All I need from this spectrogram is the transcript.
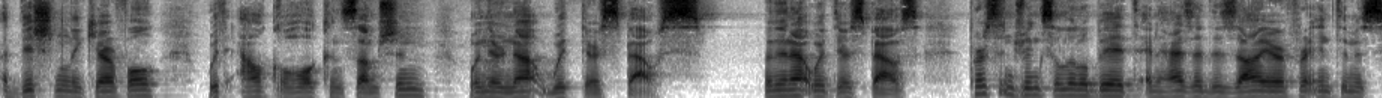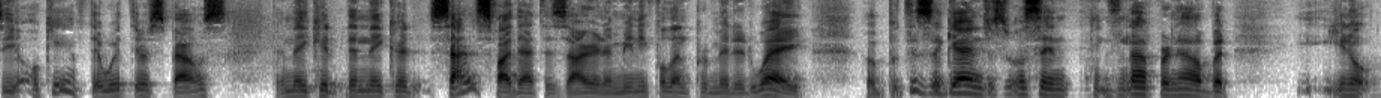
additionally careful with alcohol consumption when they're not with their spouse. When they're not with their spouse. Person drinks a little bit and has a desire for intimacy. Okay, if they're with their spouse, then they could then they could satisfy that desire in a meaningful and permitted way. But, but this again, just want to say it's not for now, but you know,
